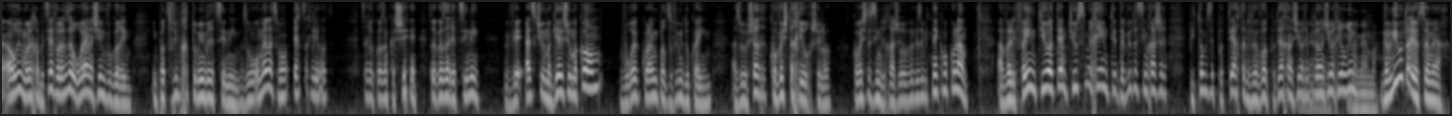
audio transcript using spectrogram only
ההורים הולך לבית ספר, הולך לזה, הוא רואה אנשים מבוגרים, עם פרצופים חתומים ורציניים. אז הוא אומר לעצמו, איך צריך להיות? צריך להיות כל הזמן קשה, צריך להיות כל הזמן רציני. ואז כשהוא מגיע לאיזשהו מקום, והוא רואה כולם עם פרצופים מדוכאים, אז הוא ישר כובש את החיוך שלו, כובש את השמחה שלו, וכזה מתנהג כמו כולם. אבל לפעמים תהיו אתם, תהיו שמחים, ת- תביאו את השמחה שלכם. פתאום זה פותח את הלבבות, פותח אנשים אחרים, פתאום אנשים אחרים אומרים. גם לי מותר להיות שמח.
